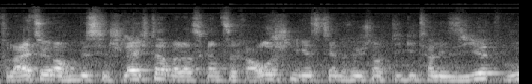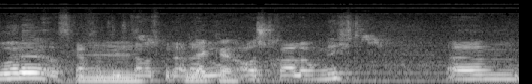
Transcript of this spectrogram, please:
Vielleicht sogar noch ein bisschen schlechter, weil das ganze Rauschen jetzt ja natürlich noch digitalisiert wurde. Das gab es natürlich damals bei der analogen. Ausstrahlung nicht. Ähm,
